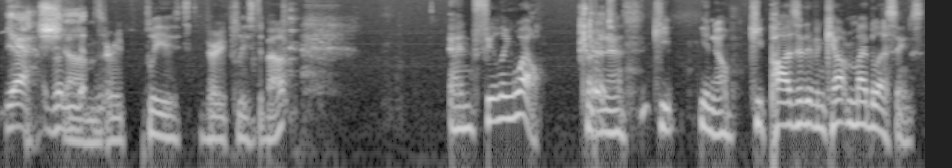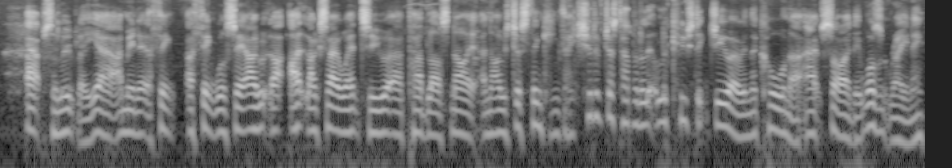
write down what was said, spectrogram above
Yeah, which the- I'm very pleased, very pleased about, and feeling well. Trying Good. to keep you know keep positive and counting my blessings. Absolutely, yeah. I mean, I think I think we'll see. I, I like I say, I went to a pub last night, and I was just thinking they should have just had a little acoustic duo in the corner outside. It wasn't raining,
